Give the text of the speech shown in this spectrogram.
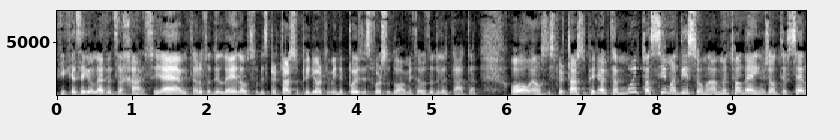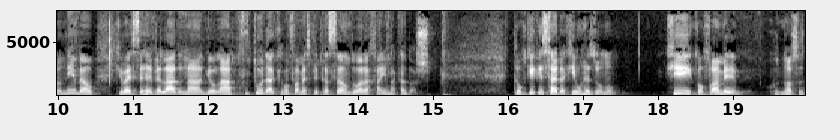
que quer dizer Yoleda de Zahar, se é o Itaruta de Leila, o despertar superior que vem depois do esforço do homem, Itaruta de Letata, ou é um despertar superior que está muito acima disso, muito além, já é um terceiro nível que vai ser revelado na Geulah futura, que conforme a explicação do Ora Chaim Akadosh. Então, o que, que sai daqui um resumo? Que conforme os nossos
